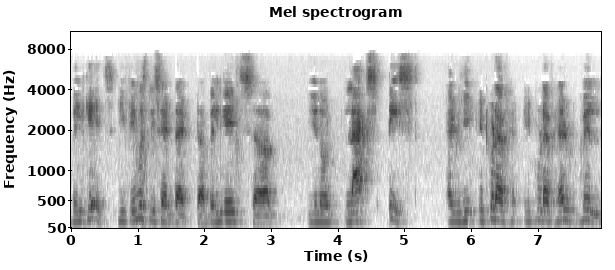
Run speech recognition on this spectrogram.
Bill Gates. He famously said that uh, Bill Gates, uh, you know, lacks taste, and he it could have it would have helped Bill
